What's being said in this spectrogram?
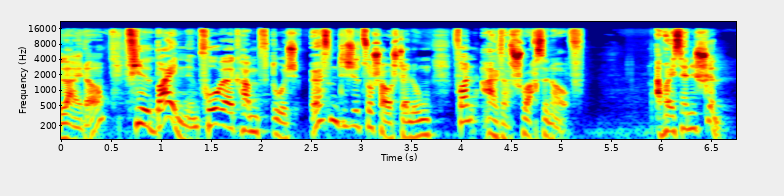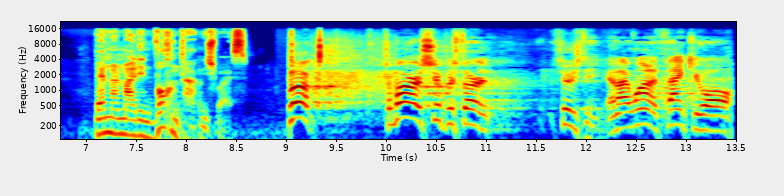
Leider fiel Biden im Vorwahlkampf durch öffentliche Zurschaustellung von Altersschwachsinn auf. Aber ist ja nicht schlimm, wenn man mal den Wochentag nicht weiß. Look, tomorrow's Superstar Tuesday, and I want to thank you all.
